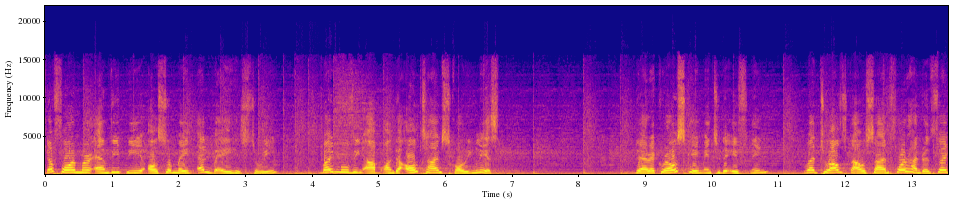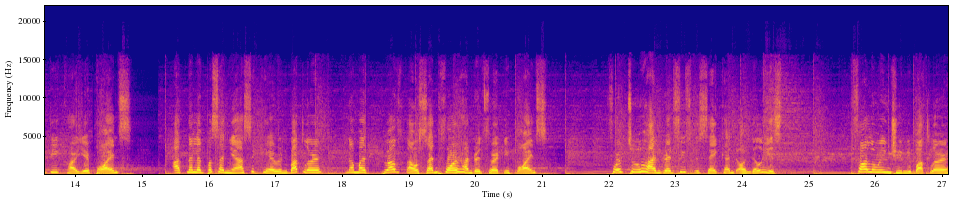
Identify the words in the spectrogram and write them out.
the former MVP also made NBA history by moving up on the all-time scoring list. Derek Rose came into the evening with 12,430 career points at nalagpasan niya si Karen Butler na may 12,430 points for 252nd on the list. Following Jimmy Butler,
